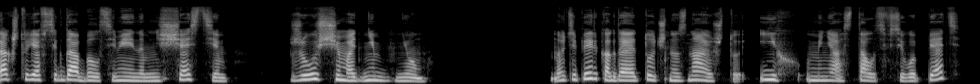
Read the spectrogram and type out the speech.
Так что я всегда был семейным несчастьем, живущим одним днем. Но теперь, когда я точно знаю, что их у меня осталось всего пять,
